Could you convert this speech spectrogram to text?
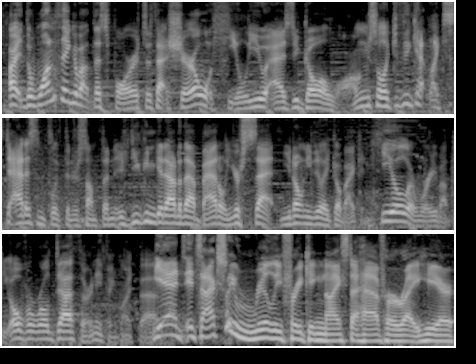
All right, the one thing about this forest is that Cheryl will heal you as you go along. So, like, if you get, like, status inflicted or something, if you can get out of that battle, you're set. You don't need to, like, go back and heal or worry about the overworld death or anything like that. Yeah, it's- actually really freaking nice to have her right here.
